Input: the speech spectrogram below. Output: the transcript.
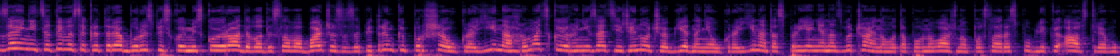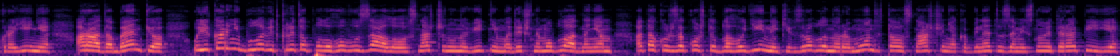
За ініціативи секретаря Бориспільської міської ради Владислава Байчеса за підтримки Порше Україна, громадської організації Жіноче об'єднання Україна та сприяння надзвичайного та повноважного посла Республіки Австрія в Україні Арада Бенкіо у лікарні було відкрито пологову залу, оснащену новітнім медичним обладнанням. А також за кошти благодійників зроблено ремонт та оснащення кабінету замісної терапії,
